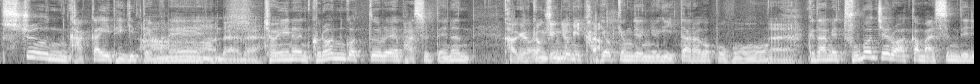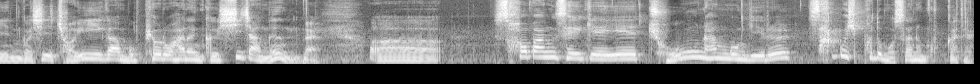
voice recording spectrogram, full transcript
수준 가까이 되기 때문에 아, 네, 네. 저희는 그런 것들에 봤을 때는 가격 어, 경쟁력이 있다. 가격 경쟁력이 있다라고 보고 네. 그 다음에 두 번째로 아까 말씀드린 것이 저희가 목표로 하는 그 시장은 네. 어, 서방 세계의 좋은 항공기를 사고 싶어도 못 사는 국가들.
